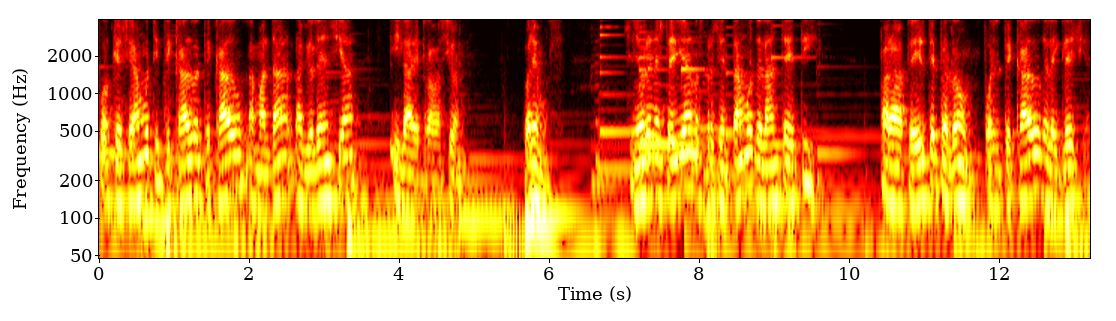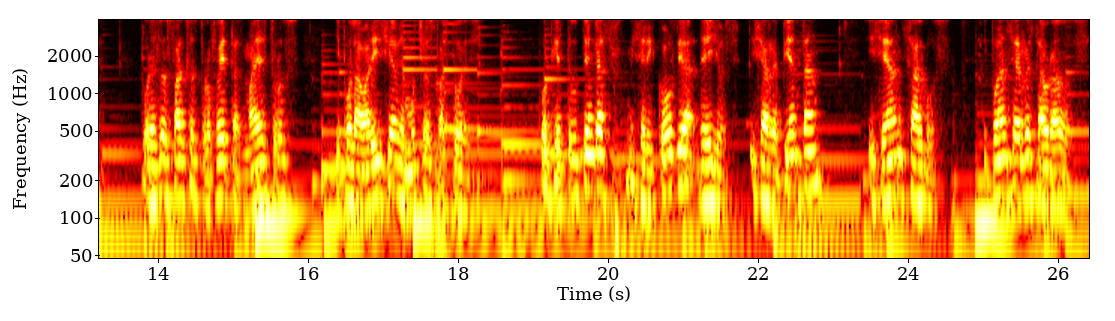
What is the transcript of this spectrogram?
porque se ha multiplicado el pecado, la maldad, la violencia y la depravación. Oremos. Señor, en este día nos presentamos delante de ti para pedirte perdón por el pecado de la iglesia, por esos falsos profetas, maestros y por la avaricia de muchos pastores. Porque tú tengas misericordia de ellos y se arrepientan y sean salvos y puedan ser restaurados.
